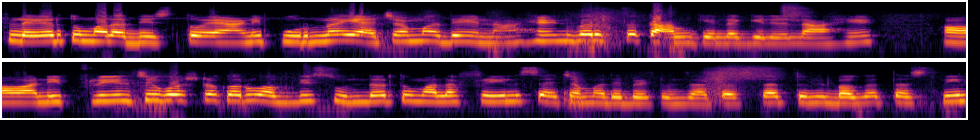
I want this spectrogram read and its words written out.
फ्लेअर तुम्हाला दिसतोय आणि पूर्ण याच्यामध्ये ना हँडवर्कचं काम केलं गेलेलं आहे. आणि फ्रिलची गोष्ट करू अगदी सुंदर तुम्हाला फ्रिल्स याच्यामध्ये भेटून जात असतात तुम्ही बघत असतील.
